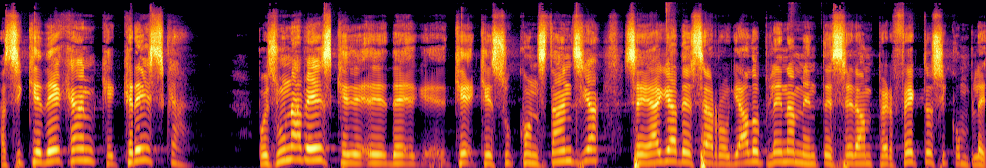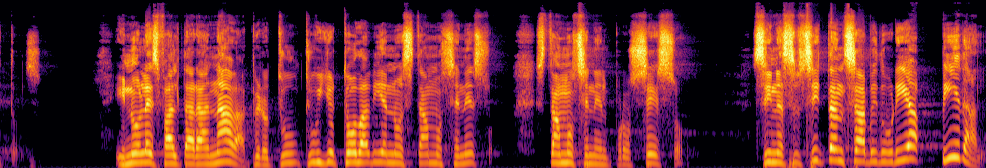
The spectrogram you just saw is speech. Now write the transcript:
Así que dejan que crezca. Pues una vez que, eh, que, que, su constancia se haya desarrollado plenamente, serán perfectos y completos. Y no les faltará nada, pero tú, tú y yo todavía no estamos en eso. Estamos en el proceso. Si necesitan sabiduría, pidan.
